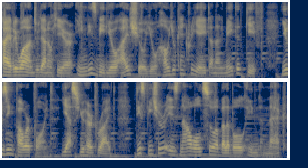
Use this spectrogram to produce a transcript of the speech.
Hi everyone, Giuliano here. In this video I'll show you how you can create an animated GIF using PowerPoint. Yes, you heard right. This feature is now also available in Mac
